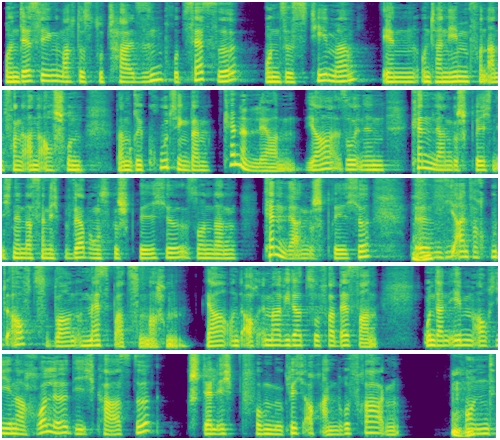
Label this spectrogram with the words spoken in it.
Und deswegen macht es total Sinn, Prozesse und Systeme in Unternehmen von Anfang an auch schon beim Recruiting, beim Kennenlernen, ja, so in den Kennenlerngesprächen, ich nenne das ja nicht Bewerbungsgespräche, sondern Kennenlerngespräche, mhm. äh, die einfach gut aufzubauen und messbar zu machen, ja, und auch immer wieder zu verbessern. Und dann eben auch je nach Rolle, die ich caste, stelle ich womöglich auch andere Fragen. Mhm. Und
